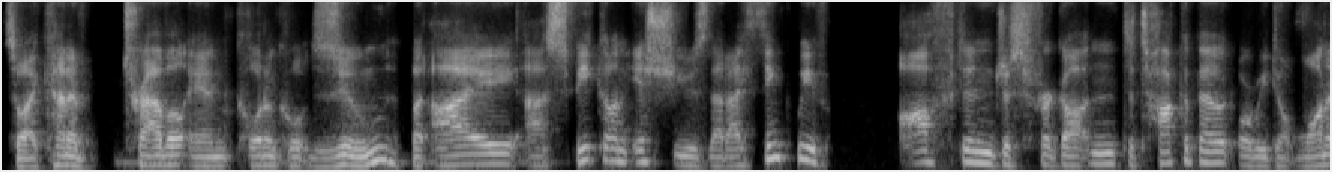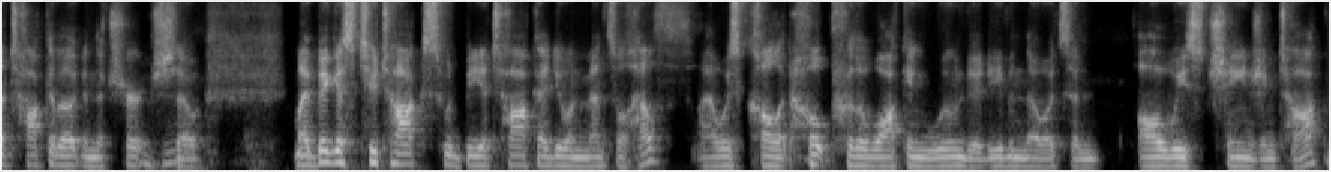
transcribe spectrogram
so I kind of travel and quote unquote Zoom, but I uh, speak on issues that I think we've often just forgotten to talk about or we don't want to talk about in the church. Mm-hmm. So my biggest two talks would be a talk I do on mental health. I always call it Hope for the Walking Wounded, even though it's an always changing talk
